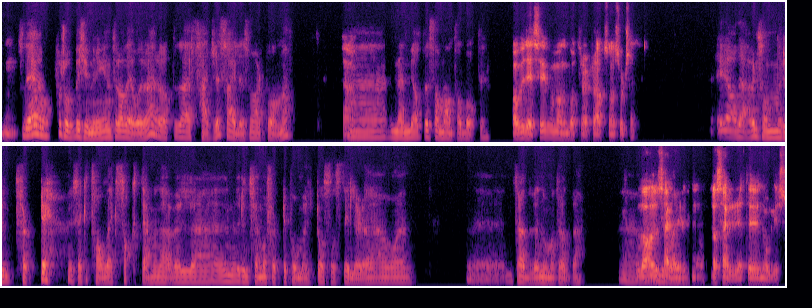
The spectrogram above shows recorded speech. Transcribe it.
Mm. Så Det er jo for så vidt bekymringen fra det året, her, at det er færre seilere som har vært på vannet. Ja. Eh, men vi har hatt det samme antall båter. Hva vil det si? Hvor mange båter har dere hatt sånn stort sett? Ja, det er vel sånn rundt 40. Jeg husker ikke tallet eksakt, ja, men det er vel eh, rundt 45 påmeldte, og så stiller det og, eh, 30, noen og 30. Eh, og da seiler dere etter nordlys?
